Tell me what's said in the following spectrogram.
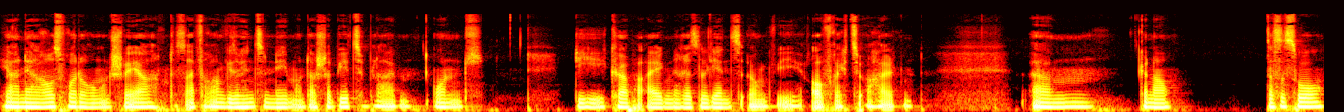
ja eine Herausforderung und schwer, das einfach irgendwie so hinzunehmen und da stabil zu bleiben und die körpereigene Resilienz irgendwie aufrecht zu erhalten. Ähm, genau. Das ist so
